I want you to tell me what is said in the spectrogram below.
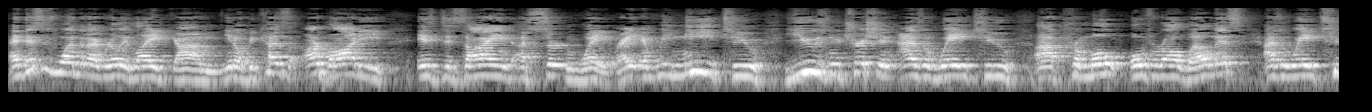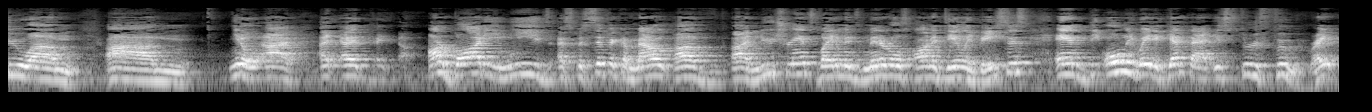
And this is one that I really like, um, you know, because our body is designed a certain way, right? And we need to use nutrition as a way to uh, promote overall wellness, as a way to, um, um, you know, uh, our body needs a specific amount of uh, nutrients, vitamins, minerals on a daily basis. And the only way to get that is through food, right?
